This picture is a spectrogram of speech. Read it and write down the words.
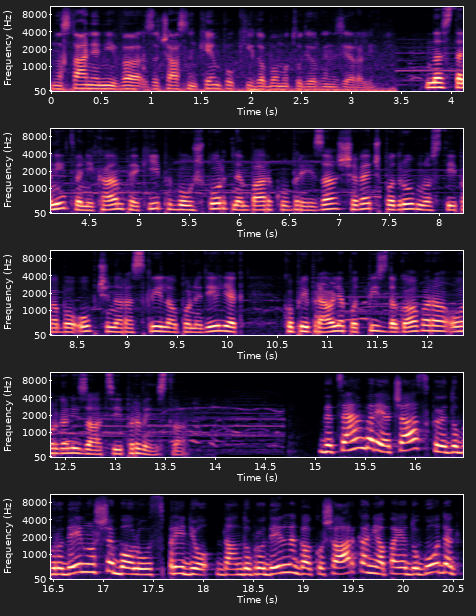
nastanjeni v začasnem kempu, ki ga bomo tudi organizirali. Nastanitveni kamp ekip bo v športnem parku Breza, še več podrobnosti pa bo občina razkrila v ponedeljek, ko pripravlja podpis dogovora o organizaciji prvenstva. December je čas, ko je dobrodelno še bolj v spredju. Dan dobrodelnega košarkanja pa je dogodek,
